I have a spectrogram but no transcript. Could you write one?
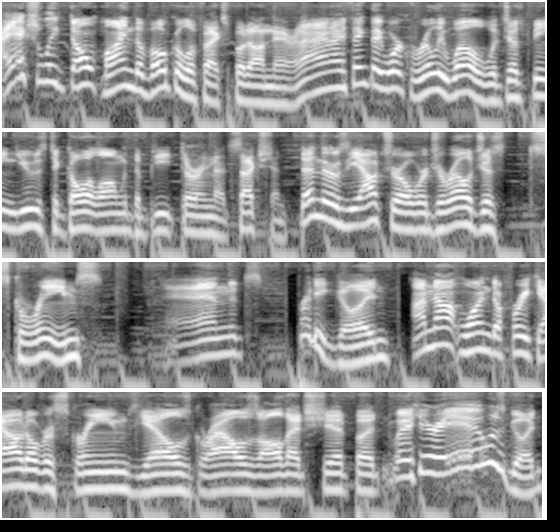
I actually don't mind the vocal effects put on there, and I, and I think they work really well with just being used to go along with the beat during that section. Then there's the outro where Jorel just screams, and it's pretty good. I'm not one to freak out over screams, yells, growls, all that shit, but, but here it was good.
